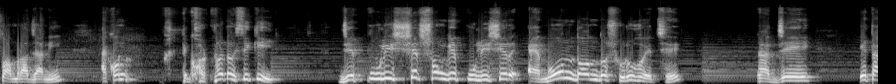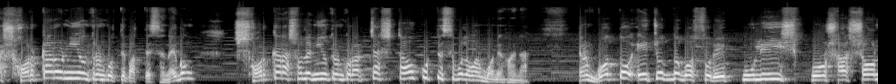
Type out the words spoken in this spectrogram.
তো আমরা জানি। এখন ঘটনাটা হয়েছে কি যে পুলিশের সঙ্গে পুলিশের এমন দ্বন্দ্ব শুরু হয়েছে যে এটা সরকারও নিয়ন্ত্রণ করতে পারতেছে না এবং সরকার আসলে নিয়ন্ত্রণ করার চেষ্টাও করতেছে বলে আমার মনে হয় না। কারণ গত এই চোদ্দ বছরে পুলিশ, প্রশাসন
